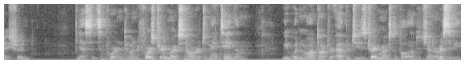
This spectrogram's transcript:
I should. Yes, it's important to enforce trademarks in order to maintain them. We wouldn't want Dr. Apogee's trademarks to fall into genericity.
